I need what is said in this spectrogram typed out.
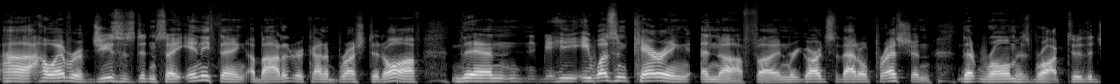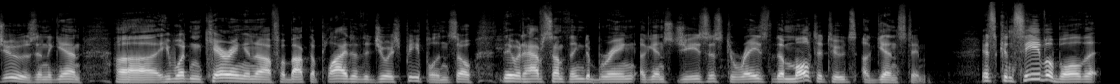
Uh, however, if Jesus didn't say anything about it or kind of brushed it off, then he, he wasn't caring enough uh, in regards to that oppression that Rome has brought to the Jews. And again, uh, uh, he wasn't caring enough about the plight of the Jewish people. And so they would have something to bring against Jesus to raise the multitudes against him. It's conceivable that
